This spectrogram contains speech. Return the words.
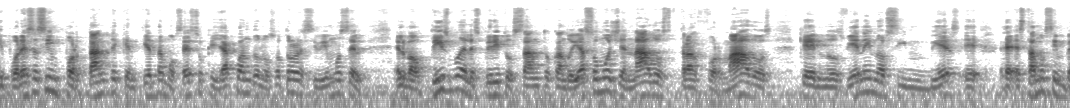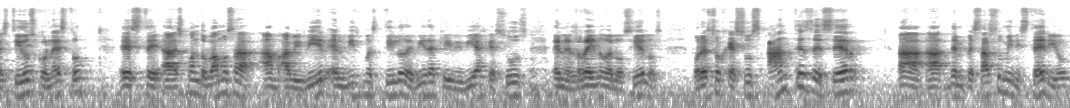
Y por eso es importante que entiendamos eso, que ya cuando nosotros recibimos el, bautismo del Espíritu Santo, cuando ya somos llenados, transformados, que nos viene y nos eh, eh, estamos investidos con esto, este, ah, es cuando vamos a, vivir el mismo estilo de vida que vivía Jesús en el reino de los cielos. Por eso Jesús, antes de ser, ah, ah, de empezar su ministerio,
